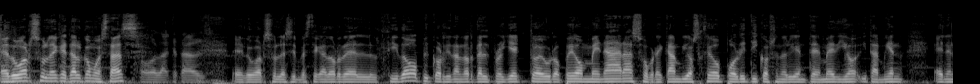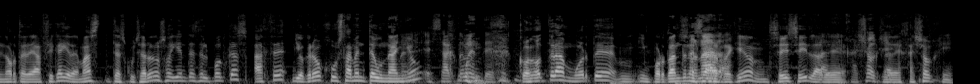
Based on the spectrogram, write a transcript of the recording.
Eduard Sule, ¿qué tal? ¿Cómo estás? Hola, ¿qué tal? Eduard Sule es investigador del CIDOP y coordinador del proyecto europeo MENARA sobre cambios geopolíticos en Oriente Medio y también en el norte de África. Y además, te escucharon los oyentes del podcast hace, yo creo, justamente un año. Exactamente. Con, otra muerte importante en esa región. Sí, sí, la, de, La de Khashoggi.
